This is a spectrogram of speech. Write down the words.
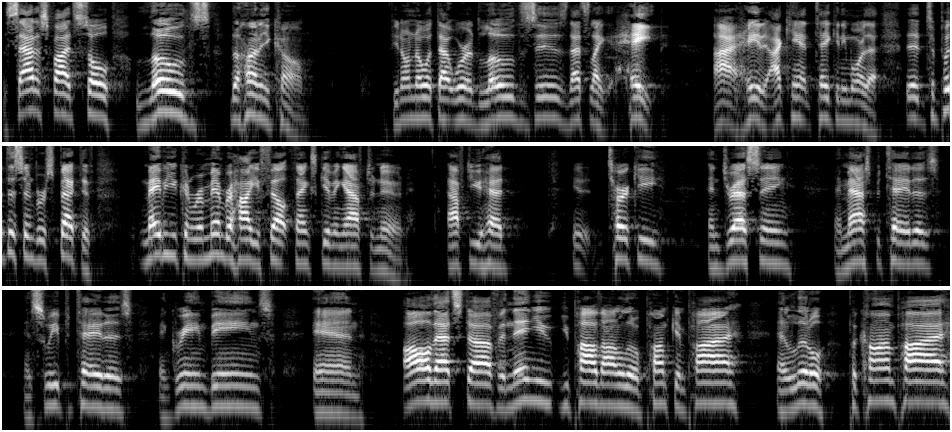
The satisfied soul loathes the honeycomb. If you don't know what that word loathes is, that's like hate. I hate it. I can't take any more of that. Uh, to put this in perspective, maybe you can remember how you felt Thanksgiving afternoon after you had turkey and dressing and mashed potatoes and sweet potatoes and green beans and all that stuff. And then you, you piled on a little pumpkin pie and a little pecan pie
